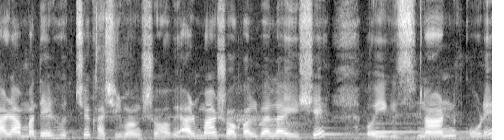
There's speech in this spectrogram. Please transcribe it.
আর আমাদের হচ্ছে খাসির মাংস হবে। আর মা সকালবেলা এসে ওই স্নান করে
